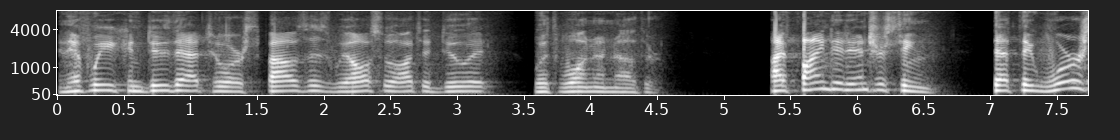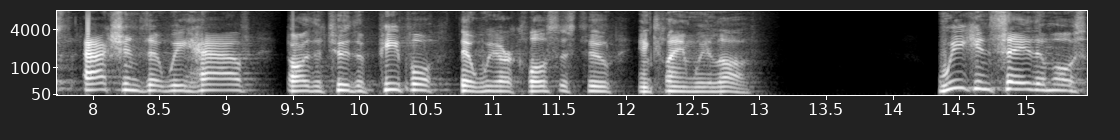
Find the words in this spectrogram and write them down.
And if we can do that to our spouses, we also ought to do it with one another. I find it interesting that the worst actions that we have are the to the people that we are closest to and claim we love. We can say the most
